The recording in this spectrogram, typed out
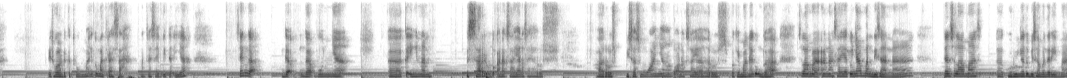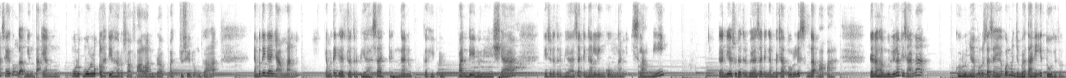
Di sekolah dekat rumah itu madrasah madrasah iya saya nggak nggak nggak punya uh, keinginan besar untuk anak saya. Anak saya harus harus bisa semuanya untuk anak saya harus bagaimana itu enggak selama anak saya itu nyaman di sana dan selama uh, gurunya tuh bisa menerima. Saya tuh nggak minta yang muluk-muluk lah dia harus hafalan berapa juz itu enggak. Yang penting dia nyaman. Yang penting dia sudah terbiasa dengan kehidupan di Indonesia. Dia sudah terbiasa dengan lingkungan islami. Dan dia sudah terbiasa dengan baca tulis nggak apa-apa. Dan alhamdulillah di sana gurunya pun ustazahnya pun menjembatani itu gitu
